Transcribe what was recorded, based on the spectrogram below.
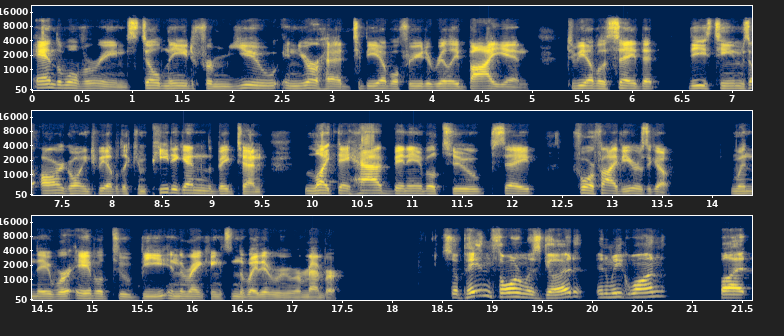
and the Wolverines still need from you in your head to be able for you to really buy in, to be able to say that these teams are going to be able to compete again in the Big Ten like they have been able to, say, four or five years ago when they were able to be in the rankings in the way that we remember? So Payton Thorne was good in week one, but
